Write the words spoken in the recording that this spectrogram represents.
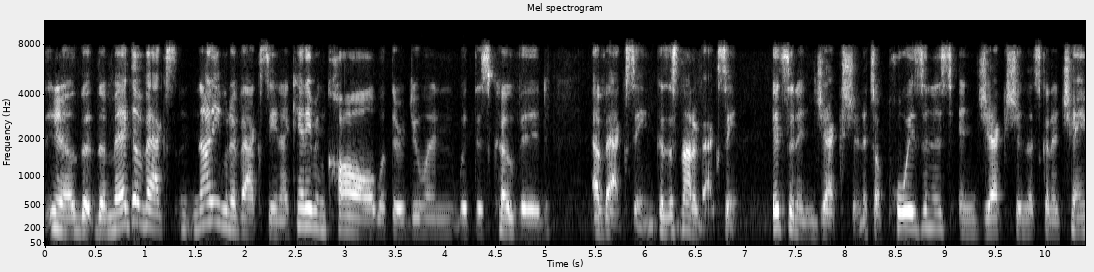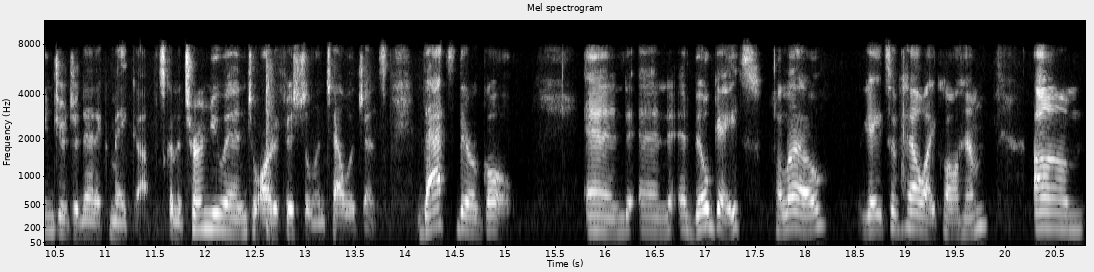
you know, the the mega vaccine, not even a vaccine. I can't even call what they're doing with this COVID a vaccine because it's not a vaccine it's an injection. It's a poisonous injection that's going to change your genetic makeup. It's going to turn you into artificial intelligence. That's their goal. And and and Bill Gates, hello, Gates of hell, I call him. Um,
